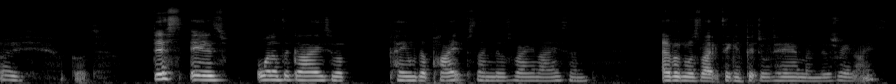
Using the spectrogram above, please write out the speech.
Oh god. This is one of the guys who are playing with the pipes and it was very nice and everyone was like taking a picture of him and it was really nice.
